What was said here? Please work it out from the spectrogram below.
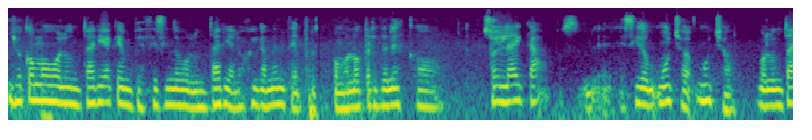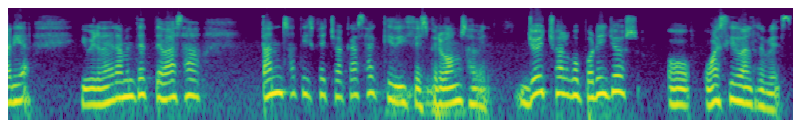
Yo como voluntaria, que empecé siendo voluntaria, lógicamente, porque como no pertenezco, soy laica, pues he sido mucho, mucho voluntaria y verdaderamente te vas a tan satisfecho a casa que dices, pero vamos a ver, ¿yo he hecho algo por ellos o, ha sido al revés?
